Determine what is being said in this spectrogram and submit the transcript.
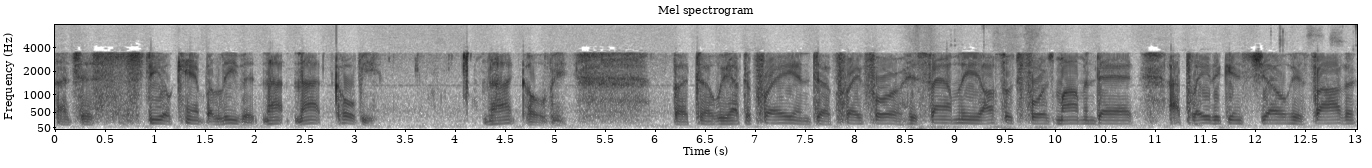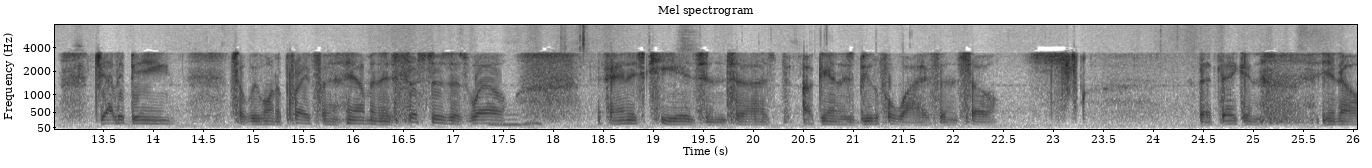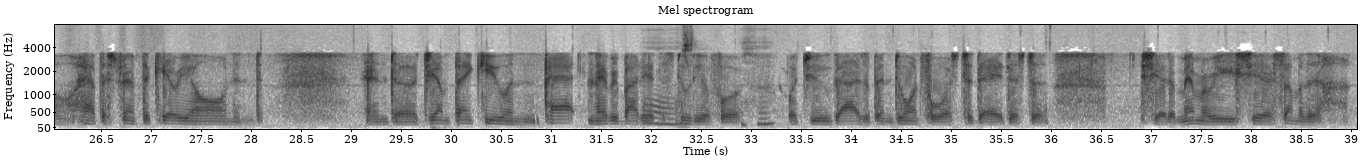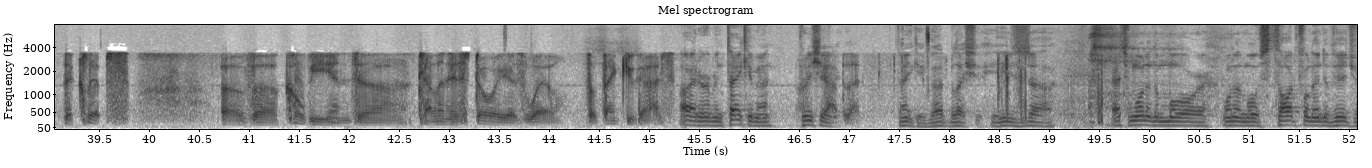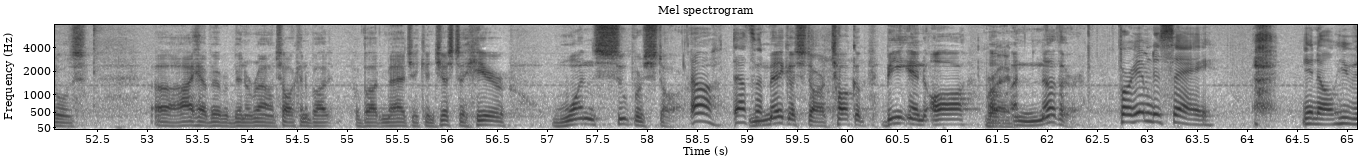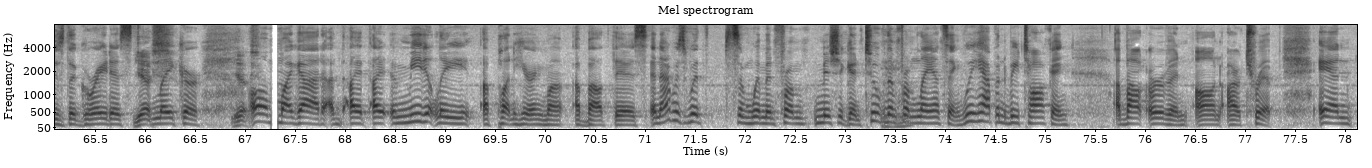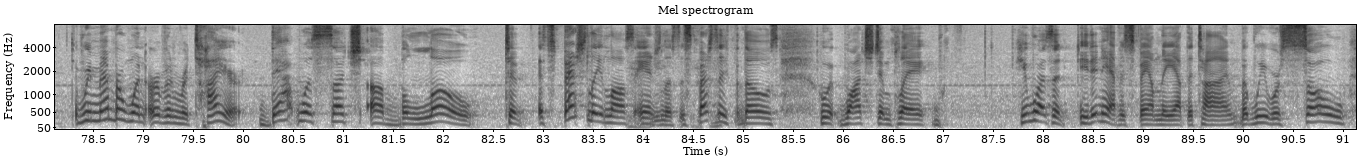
I just still can't believe it. Not, not Kobe not Kobe. But uh, we have to pray and uh, pray for his family, also for his mom and dad. I played against Joe, his father, Jelly Bean. So we want to pray for him and his sisters as well, and his kids, and uh, again his beautiful wife. And so that they can, you know, have the strength to carry on and and uh, Jim, thank you, and Pat, and everybody at the studio for mm-hmm. what you guys have been doing for us today, just to share the memories, share some of the the clips of uh, Kobe, and uh, telling his story as well. So thank you, guys. All right, Earvin, thank you, man. Appreciate God it. Bless. Thank you. God bless you. He's uh, that's one of the more one of the most thoughtful individuals uh, I have ever been around talking about about magic, and just to hear one superstar, oh, that's a megastar, talk of, be in awe right. of another. For him to say, you know, he was the greatest yes. Laker. Yes. Oh my God! I, I, immediately upon hearing about this, and I was with some women from Michigan, two of them mm -hmm. from Lansing. We happened to be talking about Earvin on our trip, and remember when Earvin retired? That was such a blow to especially Los Angeles, especially for those who had watched him play. He wasn't, he didn't have his family at the time, but we were so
